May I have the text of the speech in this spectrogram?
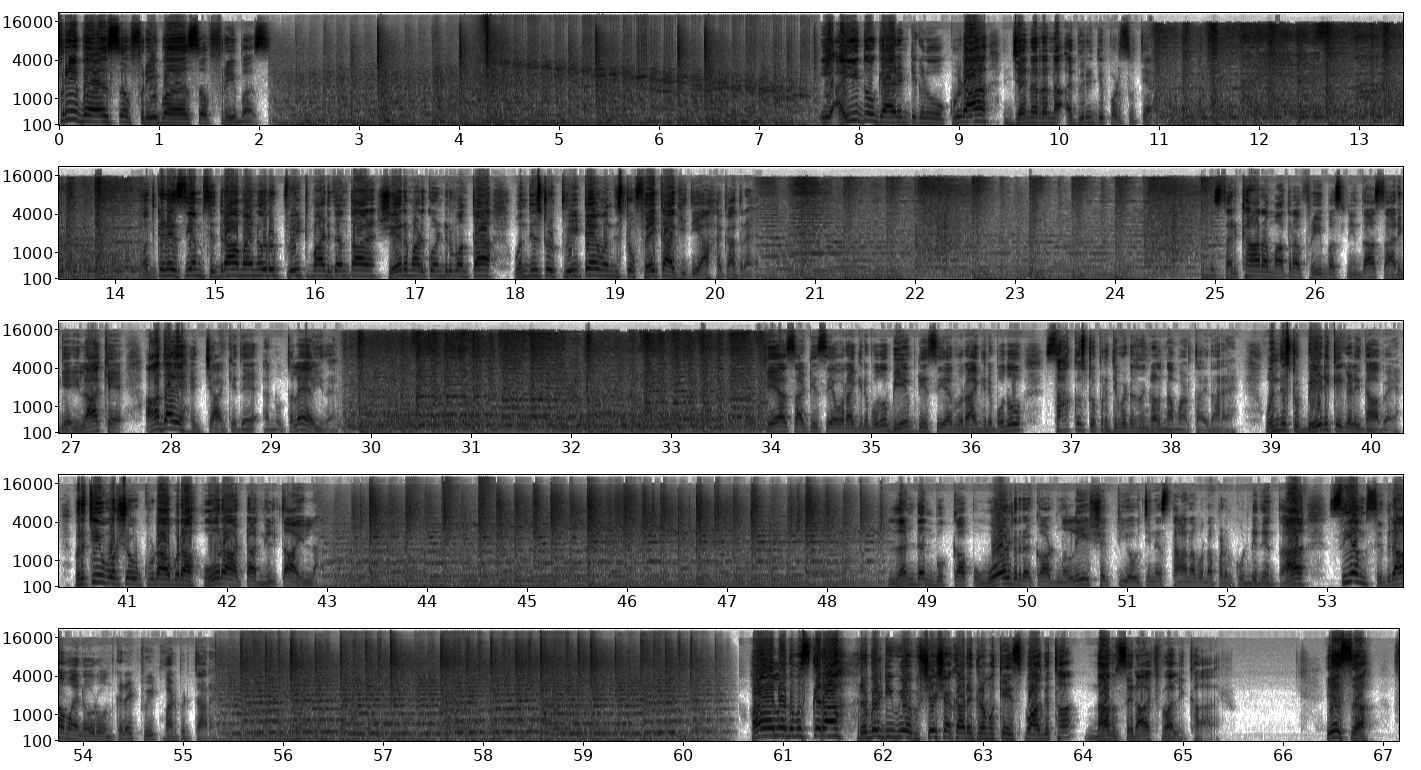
Free bus free bus free bus ಈ ಐದು ಗ್ಯಾರಂಟಿಗಳು ಕೂಡ ಜನರನ್ನ ಅಭಿವೃದ್ಧಿಪಡಿಸುತ್ತೆ. ಒಂದ್ ಕಡೆ ಸಿಎಂ ಸಿದ್ದರಾಮಯ್ಯನವರು ಟ್ವೀಟ್ ಮಾಡಿದಂತ, ಶೇರ್ ಮಾಡ್ಕೊಂಡಿರುವಂತ ಒಂದಿಷ್ಟು ಟ್ವೀಟೇ ಒಂದಿಷ್ಟು ಫೇಕ್ ಆಗಿದೆಯಾ ಹಾಗಾದ್ರೆ? ಸರ್ಕಾರ ಮಾತ್ರ ಫ್ರೀ ಬಸ್ನಿಂದ ಸಾರಿಗೆ ಇಲಾಖೆ ಆದಾಯ ಹೆಚ್ಚಾಗಿದೆ ಅನ್ನುತ್ತಲೇ ಇದೆ. ಕೆಎಸ್ಆರ್ಟಿಸಿ ಅವರಾಗಿರ್ಬೋದು ಬಿ ಎಂ ಟಿ ಸಿ ಅವರಾಗಿರ್ಬೋದು ಸಾಕಷ್ಟು ಪ್ರತಿಭಟನೆಗಳನ್ನ ಮಾಡ್ತಾ ಇದ್ದಾರೆ. ಒಂದಿಷ್ಟು ಬೇಡಿಕೆಗಳಿದ್ದಾವೆ. ಪ್ರತಿ ವರ್ಷವೂ ಕೂಡ ಅವರ ಹೋರಾಟ ನಿಲ್ತಾ ಇಲ್ಲ. ಲಂಡನ್ ಬುಕ್ ಆಫ್ ವರ್ಲ್ಡ್ ರೆಕಾರ್ಡ್ನಲ್ಲಿ ಶಕ್ತಿ ಯೋಜನೆ ಸ್ಥಾನವನ್ನು ಪಡೆದುಕೊಂಡಿದೆ ಅಂತ ಸಿಎಂ ಸಿದ್ದರಾಮಯ್ಯನವರು ಒಂದ್ ಕಡೆ ಟ್ವೀಟ್ ಮಾಡಿಬಿಡ್ತಾರೆ. ಹಾಯ್, ಹಲೋ, ನಮಸ್ಕಾರ. ರೆಬಲ್ ಟಿವಿಯ ವಿಶೇಷ ಕಾರ್ಯಕ್ರಮಕ್ಕೆ ಸ್ವಾಗತ. ನಾನು Siraj Palikar S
